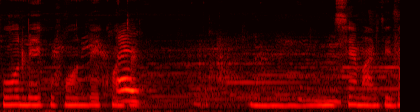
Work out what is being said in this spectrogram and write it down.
ಫೋನ್ ಬೇಕು ಫೋನ್ ಬೇಕು ಅಂತ ಹಿಂಸೆ ಮಾಡ್ತಿದ್ದ.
